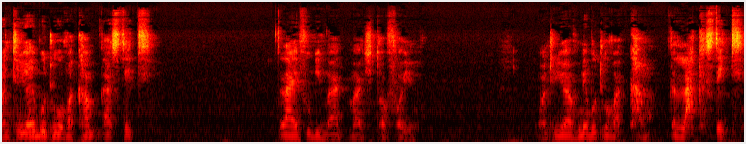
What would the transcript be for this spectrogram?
until you're able to overcome that state life will be much much tough for you until you have been able to overcome the lack state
